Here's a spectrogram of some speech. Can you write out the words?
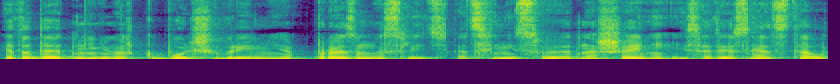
это дает мне немножко больше времени поразмыслить, оценить свои отношения. И, соответственно, я стал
